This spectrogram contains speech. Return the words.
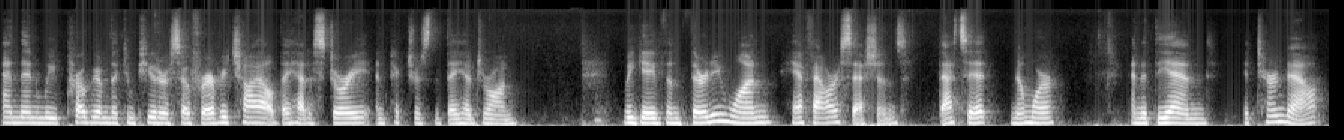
and then we programmed the computer. So for every child, they had a story and pictures that they had drawn. We gave them 31 half hour sessions. That's it, no more. And at the end, it turned out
